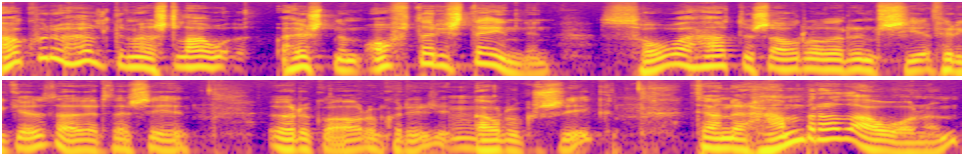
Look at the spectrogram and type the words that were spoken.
af hverju höldum við að slá hausnum oftar í steinin þó að hatus áróðurinn fyrir ekki það er þessi örug og árangursík mm. þegar hann er hamrað á honum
